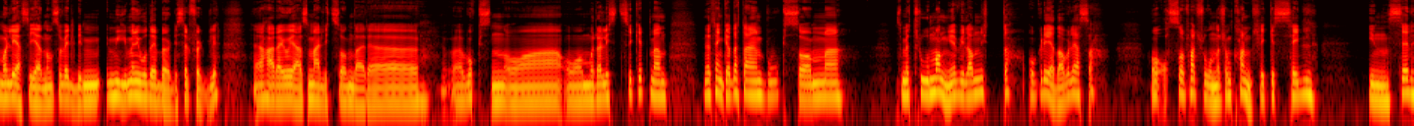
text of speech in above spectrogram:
må lese gjennom så veldig mye, men jo, det bør de selvfølgelig. Eh, her er jo jeg som er litt sånn der øh, voksen og, og, moralist, sikkert, men, men, jeg tenker at dette er en bok som, som jeg tror mange vil ha nytte og glede av å lese. Og også personer som kanskje ikke selv innser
